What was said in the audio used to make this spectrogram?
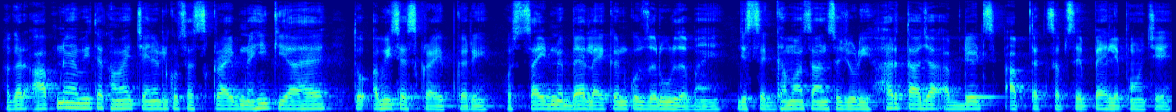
अगर आपने अभी तक हमारे चैनल को सब्सक्राइब नहीं किया है तो अभी सब्सक्राइब करें और साइड में बेल आइकन को ज़रूर दबाएँ, जिससे घमासान से जुड़ी हर ताज़ा अपडेट्स आप तक सबसे पहले पहुँचे।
